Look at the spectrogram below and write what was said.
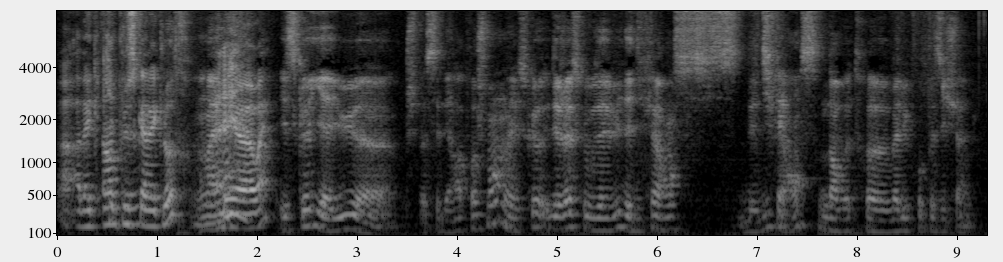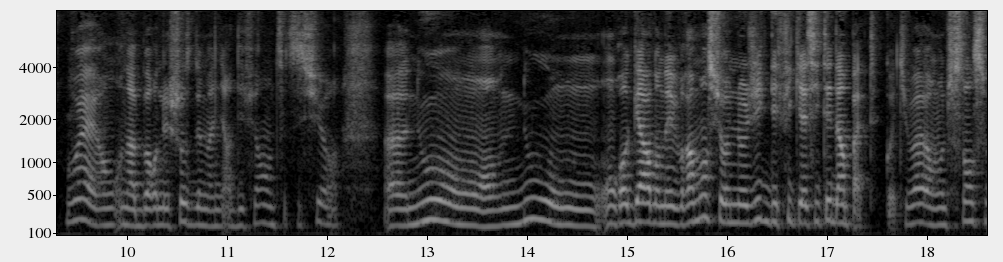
Avec un plus qu'avec l'autre. Ouais. Mais euh, ouais. Est-ce qu'il y a eu, euh, je sais pas, c'est des rapprochements, mais est-ce que déjà, est-ce que vous avez vu des différences, des différences dans votre euh, value proposition Ouais, on, on aborde les choses de manière différente, c'est sûr. Euh, nous, on, nous on, on regarde, on est vraiment sur une logique d'efficacité d'impact. Quoi, tu vois, on se lance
